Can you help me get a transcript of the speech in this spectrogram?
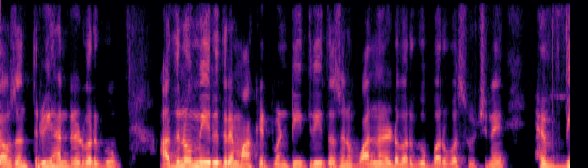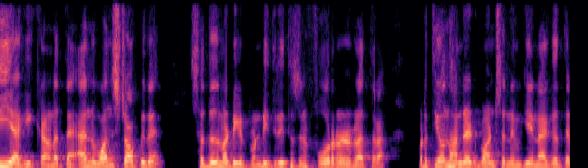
thousand three hundred ವರೆಗೂ, ಅದನ್ನು ಮೀರಿದ್ರೆ market twenty three thousand one hundred ವರೆಗೂ ಬರುವ ಸೂಚನೆ ಹೆವಿ ಆಗಿ ಕಾಣುತ್ತೆ. ಅಂಡ್ ಒನ್ ಸ್ಟಾಪ್ ಇದೆ. ಸದ್ಯದ ಮಟ್ಟಿಗೆ twenty three thousand four hundred ಹತ್ರ. ಪ್ರತಿಯೊಂದು ಹಂಡ್ರೆಡ್ ಪಾಯಿಂಟ್ಸ್ ನಿಮ್ಗೆ ಏನಾಗುತ್ತೆ?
